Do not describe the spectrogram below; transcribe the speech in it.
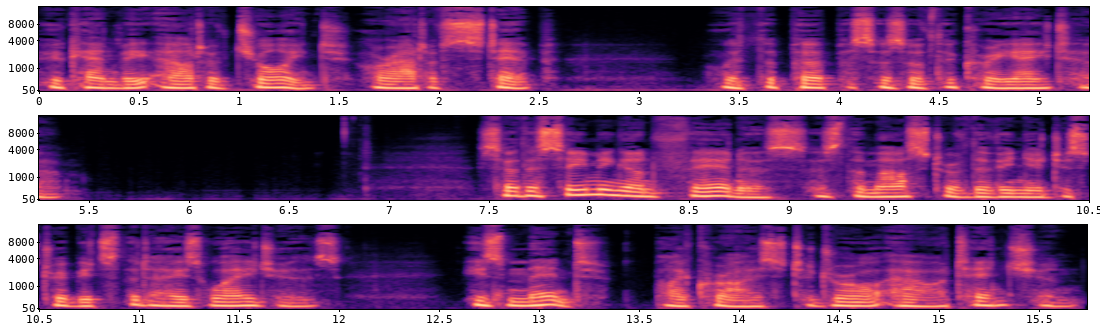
who can be out of joint or out of step with the purposes of the Creator. So the seeming unfairness as the master of the vineyard distributes the day's wages is meant by Christ to draw our attention.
